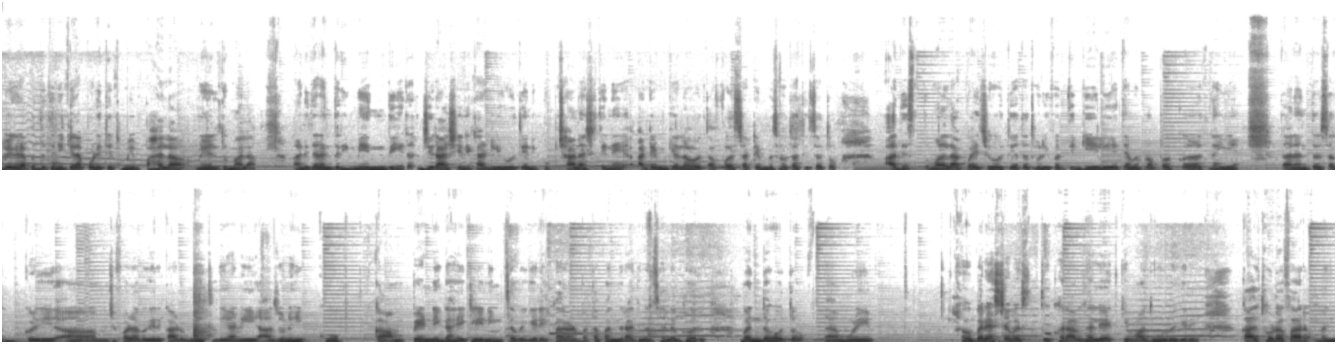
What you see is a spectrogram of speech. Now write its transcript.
वेगळ्या पद्धतीने केला. पुढे ते तुम्ही पाहायला मिळेल तुम्हाला. आणि त्यानंतर ही मेहंदी जी राशीने काढली होती आणि खूप छान अशी तिने अटेम्प्ट केला होता. फर्स्ट अटेम्प्टच होता तिचा तो. आधीच तुम्हाला दाखवायची होती. आता थोडीफार ती गेली आहे त्यामुळे प्रॉपर कळत नाही आहे त्यानंतर सगळी म्हणजे फळं वगैरे काढून घेतली आणि अजूनही खूप काम पेंडिंग आहे क्लिनिंगचं वगैरे. कारण आता पंधरा दिवस झालं घर बंद होतं. त्यामुळे बऱ्याचशा वस्तू खराब झाल्या आहेत किंवा धूळ वगैरे. काल थोडंफार म्हण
